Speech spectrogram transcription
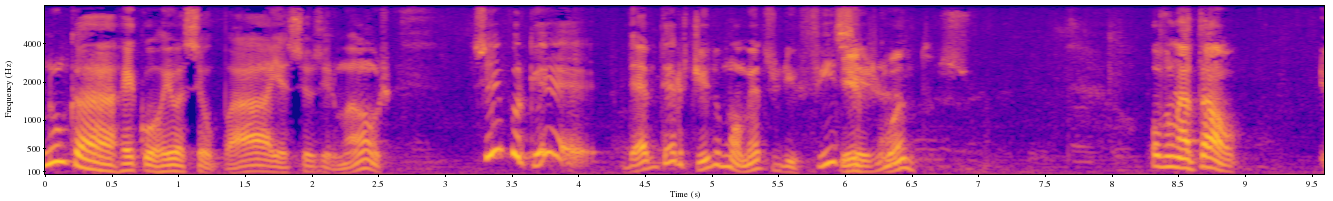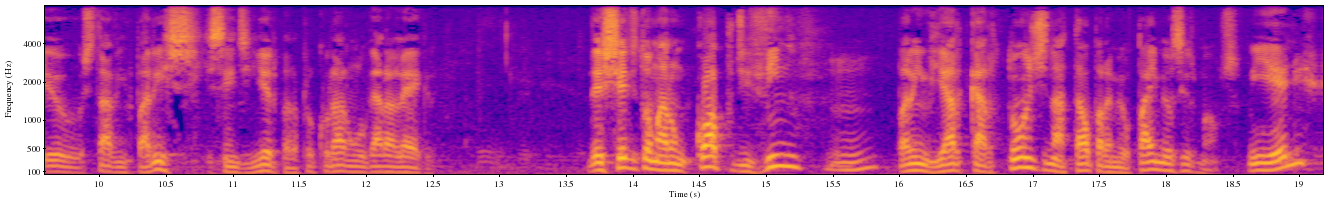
nunca recorreu a seu pai, a seus irmãos? Sim, porque deve ter tido momentos difíceis, E né? quantos? Houve um Natal. Eu estava em Paris e sem dinheiro para procurar um lugar alegre. Deixei de tomar um copo de vinho Hum. para enviar cartões de Natal para meu pai e meus irmãos. E eles?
